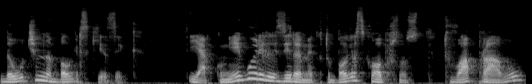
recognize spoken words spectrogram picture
да учим на български язик. И ако ние го реализираме като българска общност, това право,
